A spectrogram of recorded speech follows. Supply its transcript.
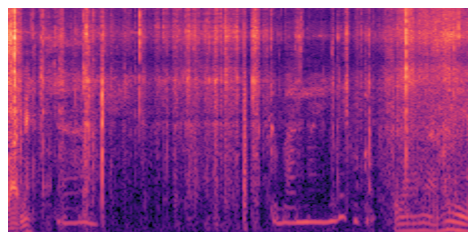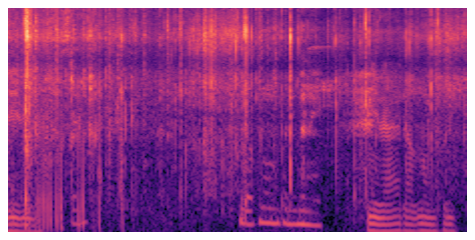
บานนี่จ้ากับบานไม้เด้อพวกก็กำลังมาให้นี่นี่ใส่ดอกนมเพิ่นบ่ได้นี่นะดอกนมคุณอื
